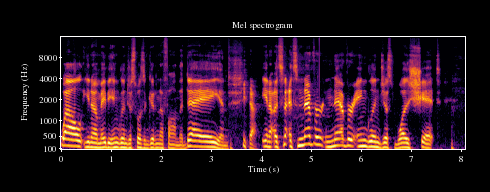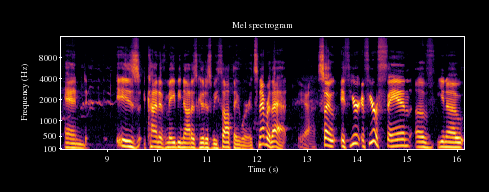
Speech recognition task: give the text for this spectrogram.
well, you know, maybe England just wasn't good enough on the day, and Yeah. you know, it's it's never never England just was shit, and is kind of maybe not as good as we thought they were. It's never that. Yeah. So if you're if you're a fan of you know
